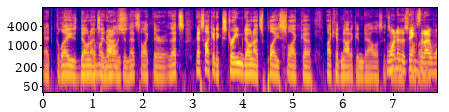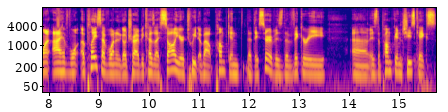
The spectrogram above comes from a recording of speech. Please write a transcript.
at Glazed Donuts Oh in gosh. Arlington. That's like their that's that's like an extreme donuts place like uh, like Hypnotic in Dallas. It's One of the things that I want, I have wa- a place I've wanted to go try because I saw your tweet about pumpkin that they serve is the Vickery, um, is the pumpkin cheesecakes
